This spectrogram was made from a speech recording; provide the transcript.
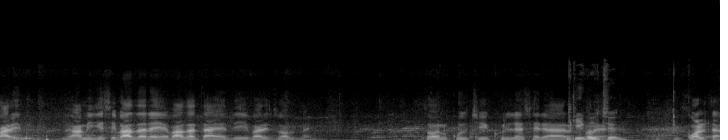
বাড়ি আমি গেছি বাজারে বাজারতে আয়া দিই বাড়ির জল নাই। তখন খুলছি খুললে সেরে আর কি খুলছেন? কলটা।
